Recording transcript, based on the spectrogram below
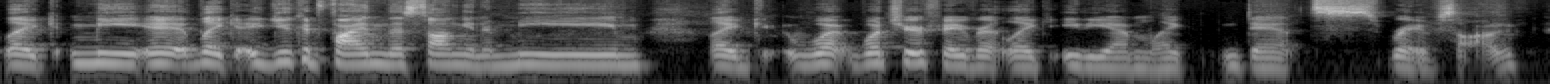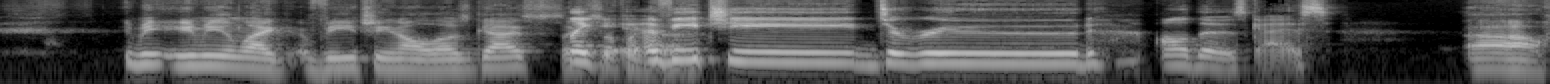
Like me, it, like you could find this song in a meme. Like what? What's your favorite like EDM like dance rave song? You mean you mean like Avicii and all those guys? Like, stuff that? Avicii, Darude, all those guys. Oh,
